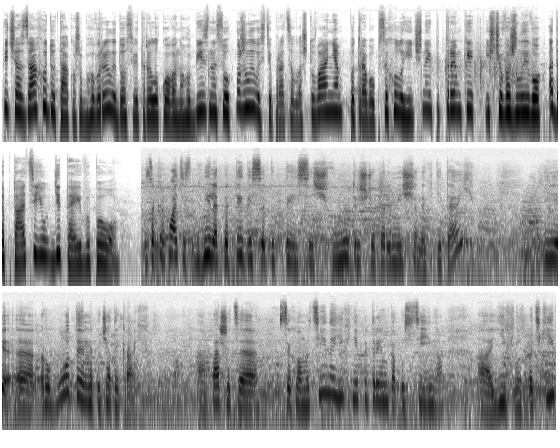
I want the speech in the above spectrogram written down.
Під час заходу також обговорили досвід релокованого бізнесу, можливості працевлаштування, потребу психологічної підтримки і, що важливо, адаптацію дітей ВПО. В Закарпатті біля 50 тисяч внутрішньо переміщених дітей і е, роботи не початий край. Е, Перше це психоемоційна їхня підтримка постійна, е, їхніх батьків,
